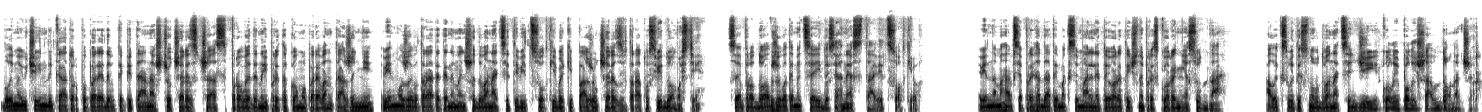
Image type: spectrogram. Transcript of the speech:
Блимаючий індикатор попередив капітана, що через час, проведений при такому перевантаженні, він може втратити не менше 12% екіпажу через втрату свідомості. Це продовжуватиметься і досягне 100%. Він намагався пригадати максимальне теоретичне прискорення судна. Алекс витиснув 12G, коли полишав Донаджер.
